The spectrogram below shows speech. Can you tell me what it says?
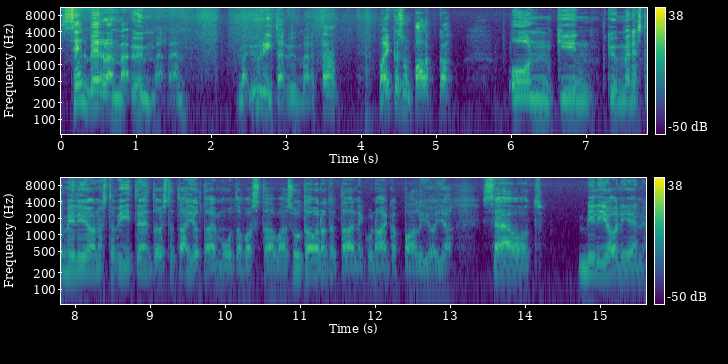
sen verran mä ymmärrän, mä yritän ymmärtää, vaikka sun palkka onkin 10 miljoonasta 15 tai jotain muuta vastaavaa. Sulta odotetaan niin kuin aika paljon ja sä oot miljoonien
